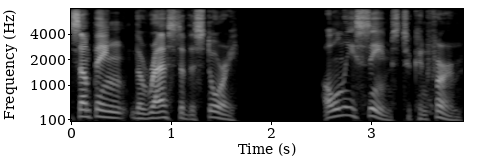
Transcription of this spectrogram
Something the rest of the story only seems to confirm.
